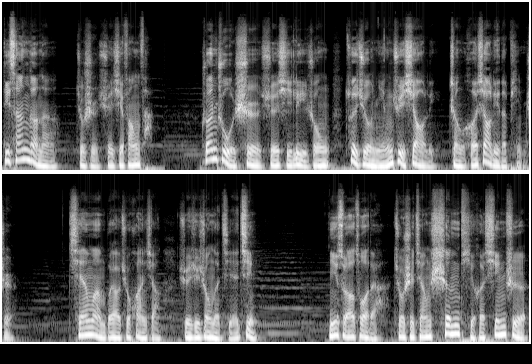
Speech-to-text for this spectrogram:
第三个呢，就是学习方法，专注是学习力中最具有凝聚效力、整合效力的品质。千万不要去幻想学习中的捷径，你所要做的就是将身体和心智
